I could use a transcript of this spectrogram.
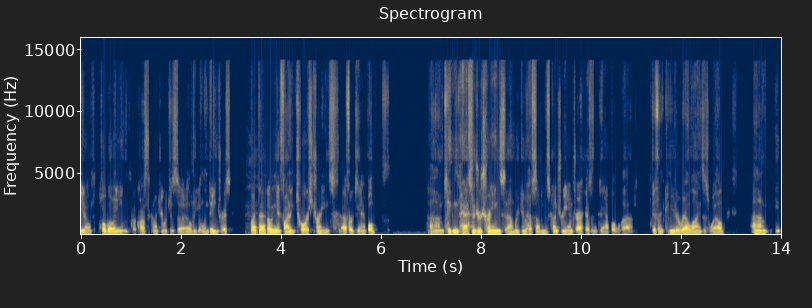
you know, hoboing across the country, which is uh, illegal and dangerous. But uh, going and finding tourist trains, uh, for example, um, taking passenger trains. Um, we do have some in this country. Amtrak, as an example, uh, different commuter rail lines as well. Um, it,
